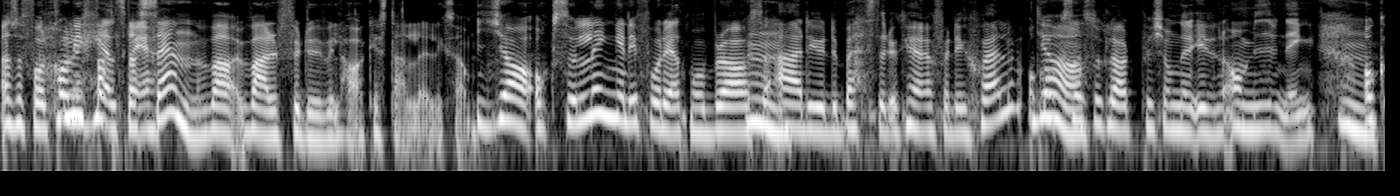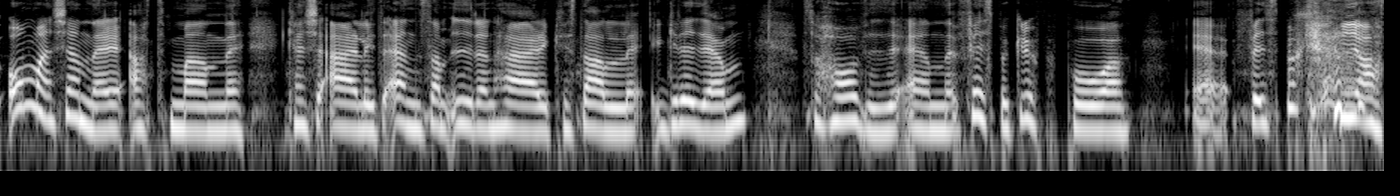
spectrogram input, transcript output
Alltså folk kommer ju fatta med. sen var, varför du vill ha kristaller. Liksom. Ja, och så länge det får dig att må bra så är det ju det bästa du kan göra för dig själv och Mm. Ja. Mm. också såklart personer i din omgivning. Och om man känner att man kanske är lite ensam i den här kristallgrejen så har vi en Facebookgrupp på Eh, Facebook? Ja.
